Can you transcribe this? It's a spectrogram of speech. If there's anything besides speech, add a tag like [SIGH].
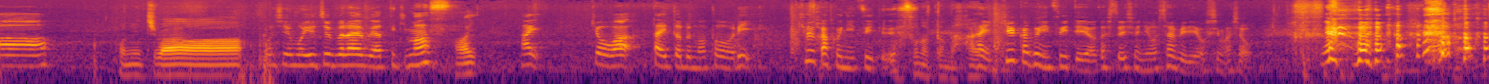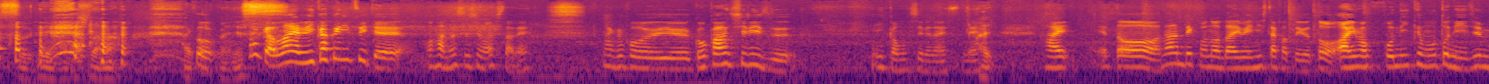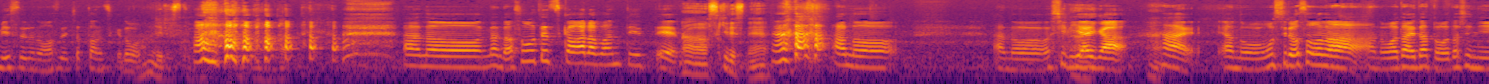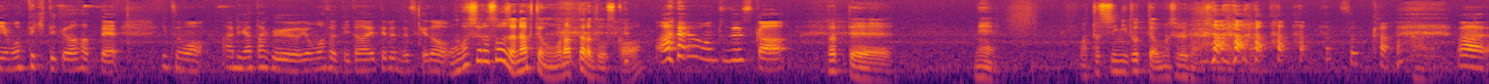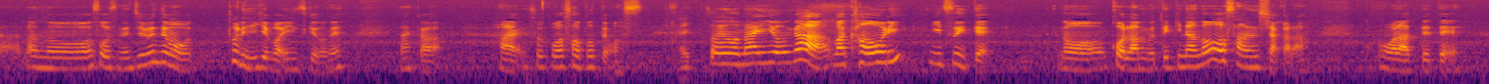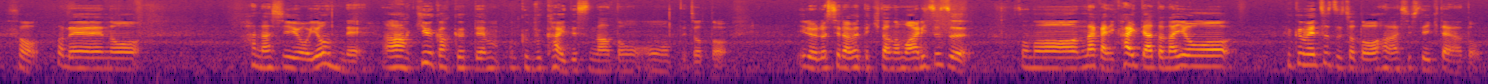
あこんにちは。今週も YouTube ライブやってきますはい。はい今日はタイトルの通り嗅覚についてですそうだったんだ。は。はいい、嗅覚について私と一緒におしゃべりをしましょうすげえ話だな。[LAUGHS] はい。そう。なんか前味覚についてお話ししましたねなんかこういう五感シリーズいいかもしれないですねはい。はいえっとなんでこの題名にしたかというとあ今ここに手元に準備するの忘れちゃったんですけどなんでですか？[LAUGHS] あのなんだ相鉄河原版って言ってああ、好きですね。[LAUGHS] あのあの知り合いが、はいはいあの面白そうなあの話題だと私に持ってきてくださっていつもありがたく読ませていただいてるんですけど面白そうじゃなくてももらったらどうですか？[LAUGHS] あれ本当ですか？だって。ね。私にとっては面白いかもしれない。[LAUGHS] そっか。はい。まああのそうですね。自分でも取りに行けばいいんですけどね。なんかはい。そこはサボってます。はい。それの内容が、まあ、香りについてのコラム的なのを3社からもらってて。そう。それの話を読んでああ嗅覚って奥深いですなと思ってちょっといろいろ調べてきたのもありつつその中に書いてあった内容も含めつつちょっとお話ししていきたいなと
